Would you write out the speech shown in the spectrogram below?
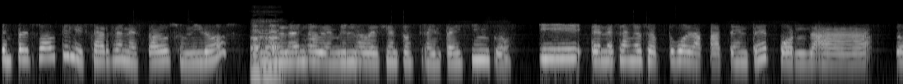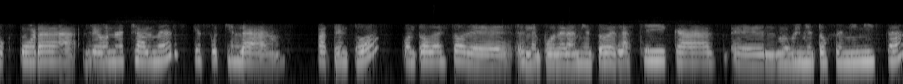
empezó a utilizarse en Estados Unidos en el año de 1935 y en ese año se obtuvo la patente por la doctora Leona Chalmers, que fue quien la patentó con todo esto de el empoderamiento de las chicas, el movimiento feminista,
